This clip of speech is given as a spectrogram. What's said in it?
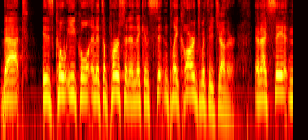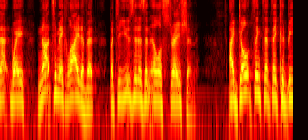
that is co-equal and it's a person and they can sit and play cards with each other. And I say it in that way, not to make light of it, but to use it as an illustration. I don't think that they could be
